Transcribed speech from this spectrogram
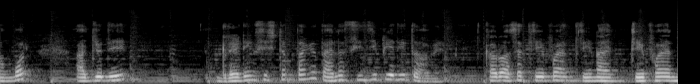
নম্বর। আর যদি গ্রেডিং সিস্টেম থাকে, তাহলে সিজিপিএ দিতে হবে। কারও আছে three point three nine three point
